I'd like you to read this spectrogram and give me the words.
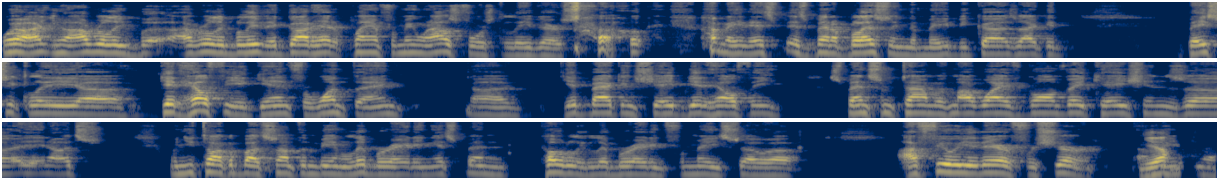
Well, I, you know, I really, I really believe that God had a plan for me when I was forced to leave there. So, I mean, it's it's been a blessing to me because I could basically uh, get healthy again for one thing, uh, get back in shape, get healthy, spend some time with my wife, go on vacations. Uh, you know, it's when you talk about something being liberating, it's been totally liberating for me. So, uh, I feel you there for sure. I yeah. Mean, uh,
